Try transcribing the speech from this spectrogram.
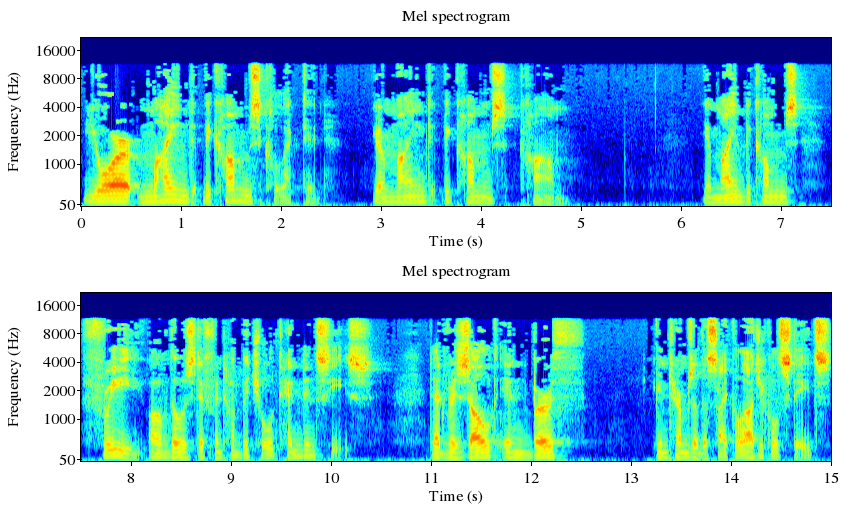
your mind becomes collected. Your mind becomes calm. Your mind becomes free of those different habitual tendencies that result in birth in terms of the psychological states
